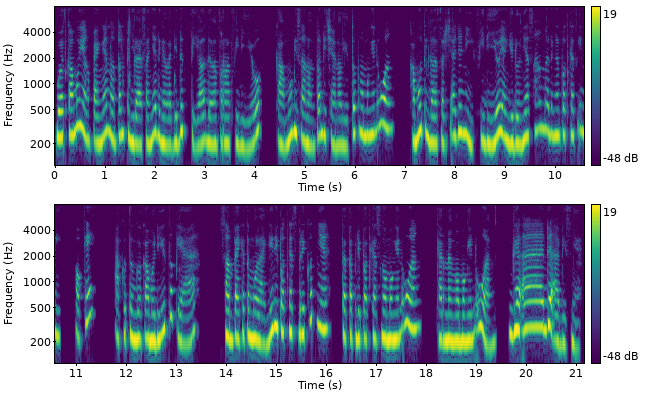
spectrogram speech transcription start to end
buat kamu yang pengen nonton penjelasannya dengan lebih detail dalam format video, kamu bisa nonton di channel YouTube Ngomongin Uang. Kamu tinggal search aja nih video yang judulnya sama dengan podcast ini. Oke? Aku tunggu kamu di YouTube ya. Sampai ketemu lagi di podcast berikutnya. Tetap di podcast Ngomongin Uang. Karena ngomongin uang, gak ada habisnya.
